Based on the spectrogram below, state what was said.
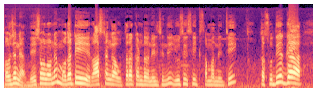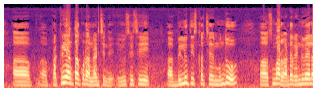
సౌజన్య దేశంలోనే మొదటి రాష్ట్రంగా ఉత్తరాఖండ్ నిలిచింది. యూసీసీకి సంబంధించి ఒక సుదీర్ఘ ప్రక్రియ అంతా కూడా నడిచింది. యూసీసీ బిల్లు తీసుకొచ్చే ముందు సుమారు అంటే రెండు వేల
